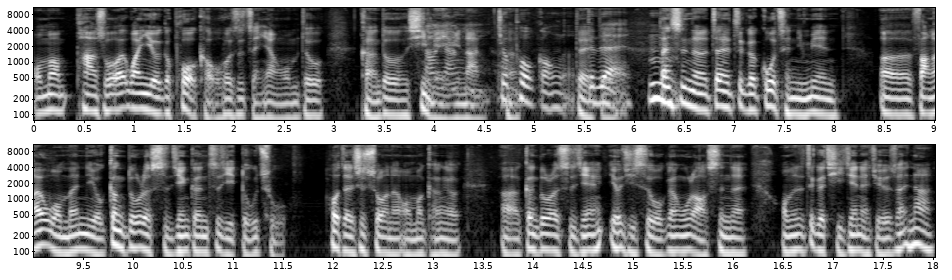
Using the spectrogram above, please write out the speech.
我们怕说，万一有一个破口或是怎样，我们都可能都幸免于难，就破功了，嗯、对不对？对嗯、但是呢，在这个过程里面，呃，反而我们有更多的时间跟自己独处，或者是说呢，我们可能有呃更多的时间，尤其是我跟吴老师呢，我们的这个期间呢，觉得说，那。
